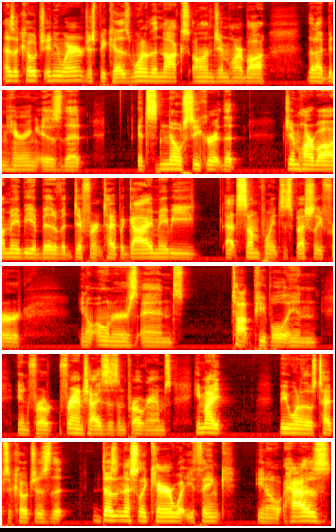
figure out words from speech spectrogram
as a coach anywhere, just because one of the knocks on Jim Harbaugh that I've been hearing is that it's no secret that Jim Harbaugh may be a bit of a different type of guy, maybe at some points, especially for you know owners and top people in in fr- franchises and programs. He might be one of those types of coaches that doesn't necessarily care what you think, you know, has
